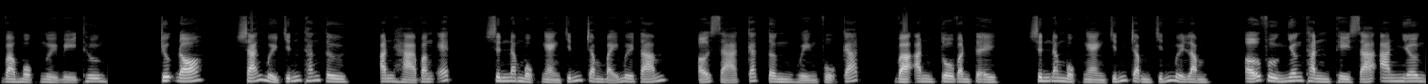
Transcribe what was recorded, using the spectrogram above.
và một người bị thương. Trước đó, sáng 19 tháng 4, anh Hà Văn S, sinh năm 1978, ở xã Cát Tân, huyện Phù Cát, và anh Tô Văn Tê, sinh năm 1995, ở phường Nhân Thành, thị xã An Nhơn,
